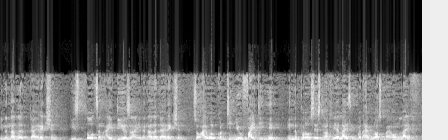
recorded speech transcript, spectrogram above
in another direction, his thoughts and ideas are in another direction, so I will continue fighting him in the process, not realizing that I've lost my own life.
